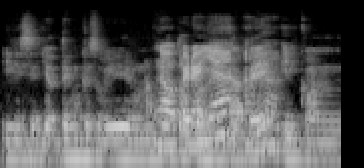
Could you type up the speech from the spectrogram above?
y dice yo tengo que subir una No, foto pero con ella- el café ajá. y con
